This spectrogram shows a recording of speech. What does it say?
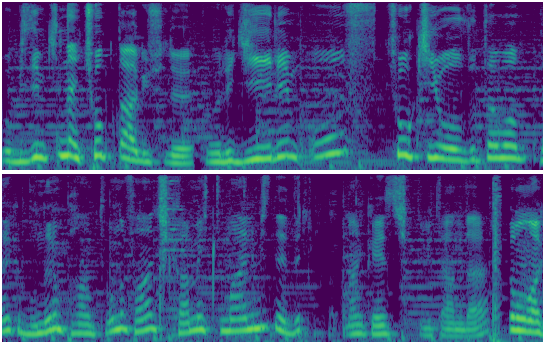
bu. Bizimkinden çok daha güçlü. Böyle giyelim. Of çok iyi oldu tamam. Bir dakika bunların pantolonu falan çıkarma ihtimalimiz nedir? Lan kayası çıktı bir tane daha. Tamam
